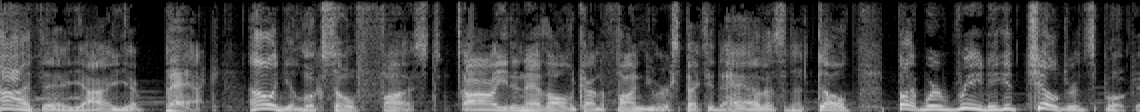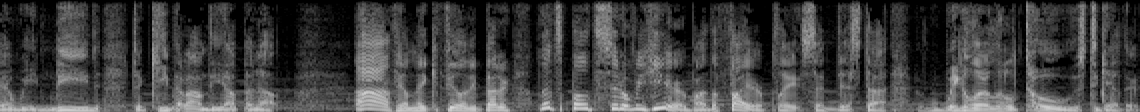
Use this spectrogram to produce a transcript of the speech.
Ah, there you are, you're back. Oh, and you look so fussed. Oh, you didn't have all the kind of fun you were expected to have as an adult, but we're reading a children's book, and we need to keep it on the up and up. Ah, if it'll make you feel any better, let's both sit over here by the fireplace and just uh, wiggle our little toes together.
